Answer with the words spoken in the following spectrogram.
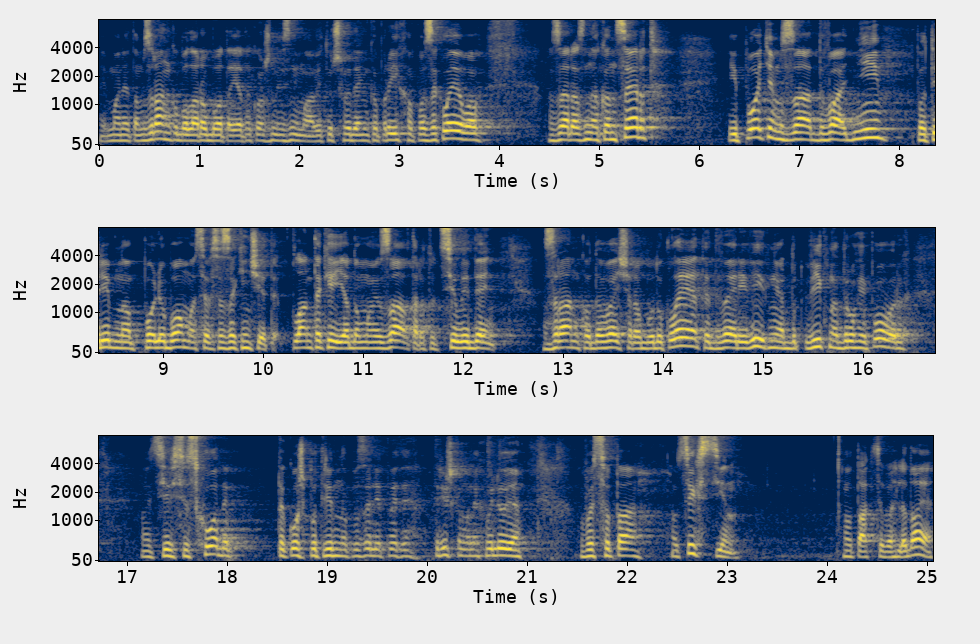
У мене там зранку була робота, я також не знімав. І тут швиденько приїхав, позаклеював. Зараз на концерт. І потім за два дні потрібно по-любому це все закінчити. План такий, я думаю, завтра, тут цілий день. Зранку до вечора буду клеїти, двері, вікна, вікна, другий поверх. Ці всі сходи також потрібно позаліпити. Трішки мене хвилює висота оцих стін. Отак це виглядає.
